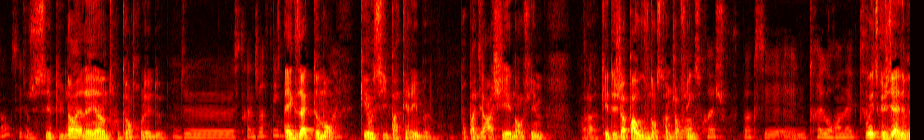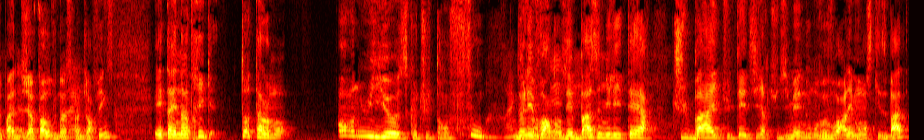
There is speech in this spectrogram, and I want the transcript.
non C'est tout. Je sais plus. Non, elle a un truc entre les deux. De Stranger Things. Exactement. Ouais. Qui est aussi pas terrible, pour pas dire à chier dans le film. Voilà. Qui est déjà pas ouf dans Stranger Things. Après, je trouve pas que c'est une très grande actrice. Oui, ce que je dis, elle est pas, déjà pas ouf dans. Stranger Things. Et t'as une intrigue totalement ennuyeuse que tu t'en fous Rien de les voir dans des bases militaires. Tu bailles, tu t'étires, tu dis, mais nous, on veut voir les monstres qui se battent.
